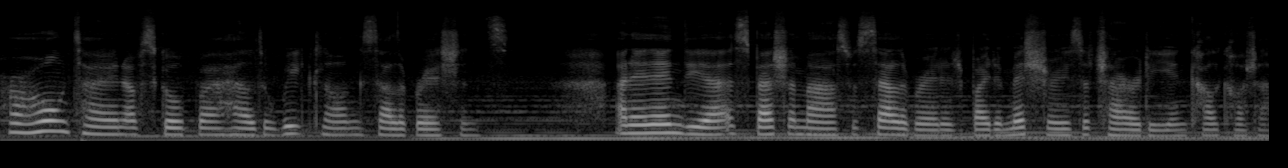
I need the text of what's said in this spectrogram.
Her hometown of Skopje held a week long celebrations, and in India, a special Mass was celebrated by the Missionaries of Charity in Calcutta.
